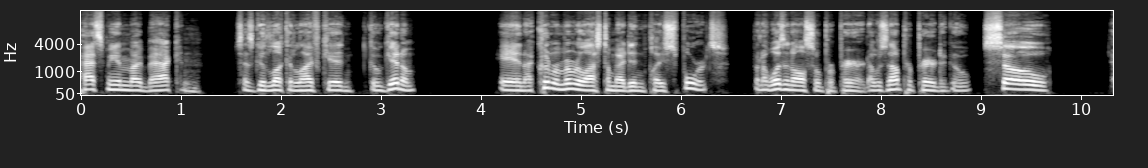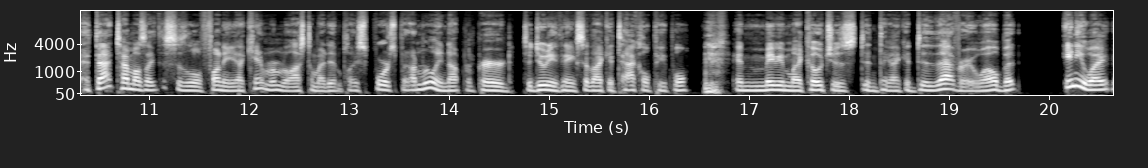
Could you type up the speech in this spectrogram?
pats me in my back and says, Good luck in life, kid. Go get them. And I couldn't remember the last time I didn't play sports, but I wasn't also prepared. I was not prepared to go. So, at that time, I was like, this is a little funny. I can't remember the last time I didn't play sports, but I'm really not prepared to do anything except I could tackle people. and maybe my coaches didn't think I could do that very well. But anyway,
